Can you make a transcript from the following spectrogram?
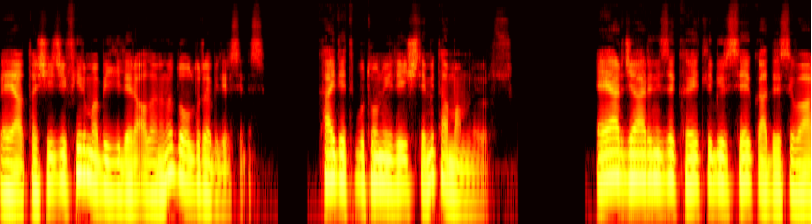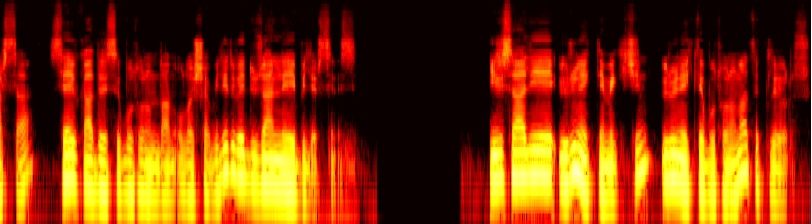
veya taşıyıcı firma bilgileri alanını doldurabilirsiniz. Kaydet butonu ile işlemi tamamlıyoruz. Eğer carinize kayıtlı bir sevk adresi varsa, sevk adresi butonundan ulaşabilir ve düzenleyebilirsiniz. İrsaliyeye ürün eklemek için ürün ekle butonuna tıklıyoruz.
